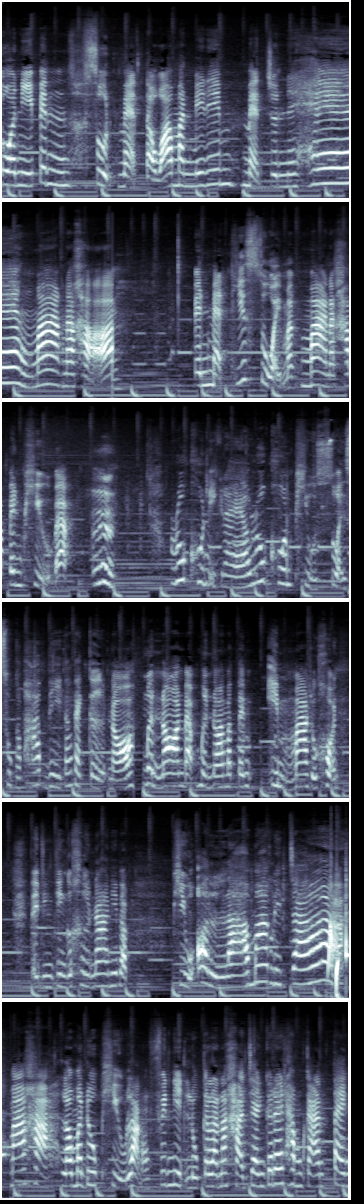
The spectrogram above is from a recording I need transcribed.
ตัวนี้เป็นสูตรแมตต์แต่ว่ามันไม่ได้แมตต์จนแห้งมากนะคะ เป็นแมตต์ที่สวยมากๆนะคะ เป็นผิวแบบ อืมลูกคุณอีกแล้ว ลูกคุณผิวสวยสุขภาพดีตั้งแต่เกิดเนาะเหมือนนอนแบบเหมือนนอนมาเต็มอิ่มมากทุกคน แต่จริงๆก็คือหน้านี่แบบผิวอ่อนล้ามากเลยจ้า มาค่ะ เรามาดูผิวหลังฟินิชลุกกันแล้วนะคะ เจนก็ได้ทำการแต่ง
